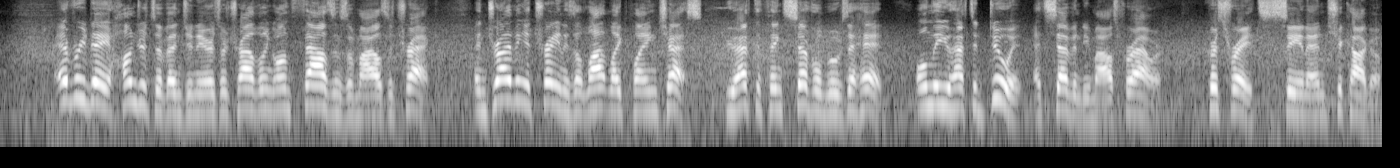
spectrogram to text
Every day, hundreds of engineers are traveling on thousands of miles of track. And driving a train is a lot like playing chess. You have to think several moves ahead, only you have to do it at 70 miles per hour. Chris Frates, CNN, Chicago.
